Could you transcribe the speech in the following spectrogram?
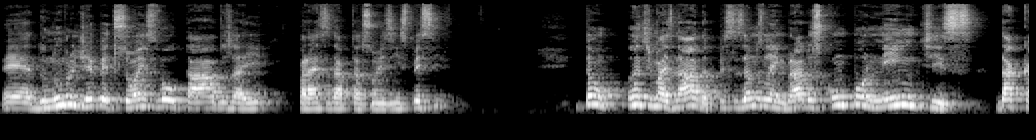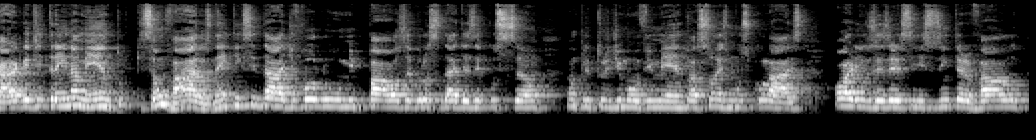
é, do número de repetições voltados aí para essas adaptações em específico? Então, antes de mais nada, precisamos lembrar dos componentes da carga de treinamento, que são vários, né? Intensidade, volume, pausa, velocidade de execução, amplitude de movimento, ações musculares, ordem dos exercícios, intervalo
